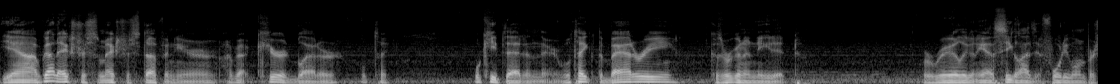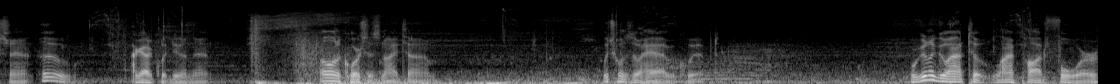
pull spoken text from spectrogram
Yeah, I've got extra some extra stuff in here. I've got cured bladder. We'll take we'll keep that in there. We'll take the battery because we're gonna need it. We're really gonna yeah, the sea glide's at 41%. Oh, I gotta quit doing that. Oh, and of course it's nighttime. Which ones do I have equipped? We're gonna go out to Life Pod 4,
